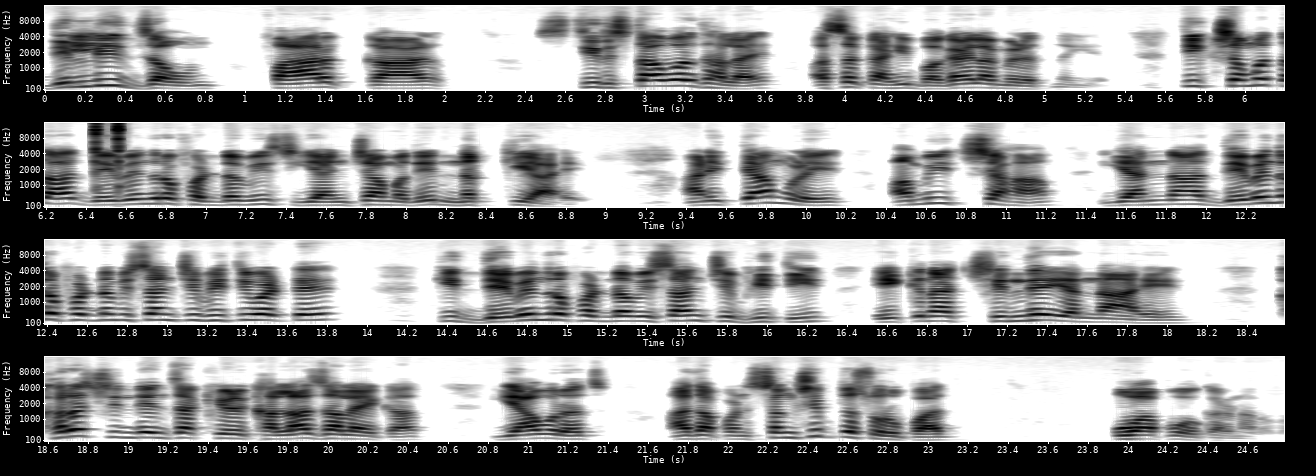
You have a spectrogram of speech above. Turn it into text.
दिल्लीत जाऊन फार काळ स्थिरस्थावर झालाय असं काही बघायला मिळत नाहीये. ती क्षमता देवेंद्र फडणवीस यांच्यामध्ये नक्की आहे. आणि त्यामुळे अमित शहा यांना देवेंद्र फडणवीसांची भीती वाटते? की देवेंद्र फडणवीसांची भीती एकनाथ शिंदे यांना आहे? खरंच शिंदेचा खेळ खलास झालाय का? यावरच आज आपण संक्षिप्त स्वरूपात उहापोह करणार आहोत.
